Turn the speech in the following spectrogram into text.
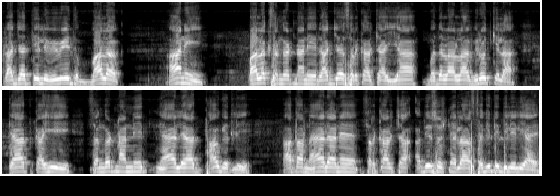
राज्यातील विविध बालक आणि पालक संघटनांनी राज्य सरकारच्या या बदलाला विरोध केला. त्यात काही संघटनांनी न्यायालयात धाव घेतली. आता न्यायालयाने सरकारच्या अधिसूचनेला स्थगिती दिलेली आहे.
